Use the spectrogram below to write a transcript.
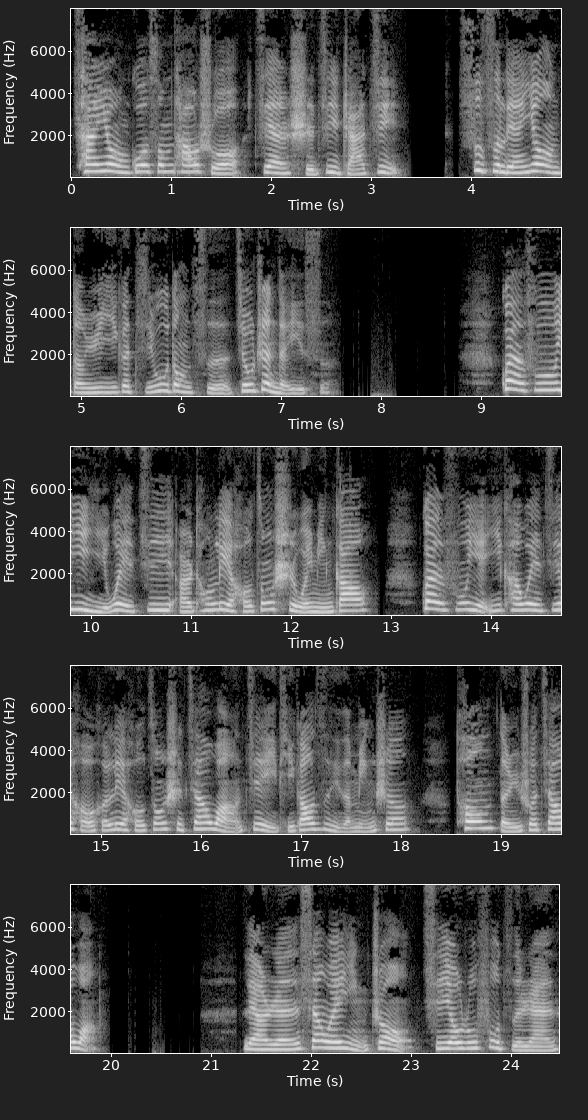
参用郭松涛说：“见《史记札记》，四字连用等于一个及物动词，纠正的意思。”冠夫亦以魏姬而通列侯宗室为名高。冠夫也依靠魏姬侯和列侯宗室交往，借以提高自己的名声。通等于说交往，两人相为引重，其犹如父子然。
